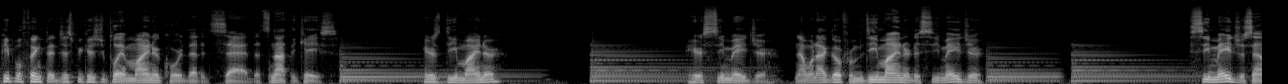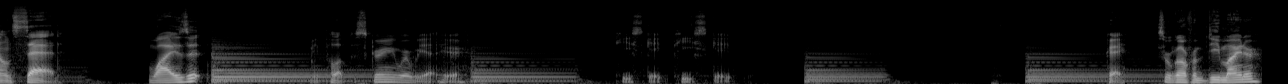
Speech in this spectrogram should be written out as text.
People think that just because you play a minor chord that it's sad. That's not the case. Here's D minor. Here's C major. Now when I go from D minor to C major, C major sounds sad. Why is it? Let me pull up the screen. Where we at here? Keyscape, keyscape. Okay, so we're going from D minor.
